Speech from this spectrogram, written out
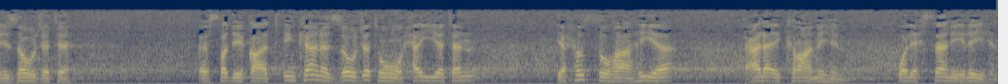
لزوجته صديقات إن كانت زوجته حية يحثها هي على إكرامهم والإحسان إليهم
